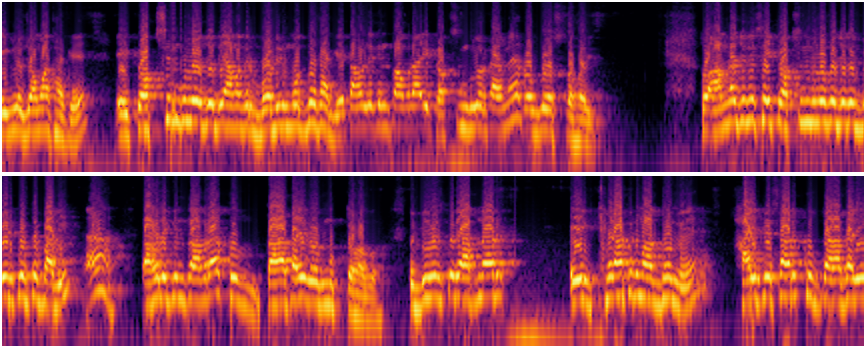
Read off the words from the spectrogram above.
এইগুলো জমা থাকে, এই টক্সিনগুলো যদি আমাদের বডির মধ্যে থাকে, তাহলে কিন্তু আমরা এই টক্সিনগুলোর কারণে রোগগ্রস্ত হই। তো আমরা যদি সেই টক্সিন গুলোকে যদি বের করতে পারি হ্যাঁ তাহলে কিন্তু আমরা খুব তাড়াতাড়ি রোগমুক্ত হব। তো বিশেষ করে আপনার এই থেরাপির মাধ্যমে হাই প্রেসার খুব তাড়াতাড়ি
